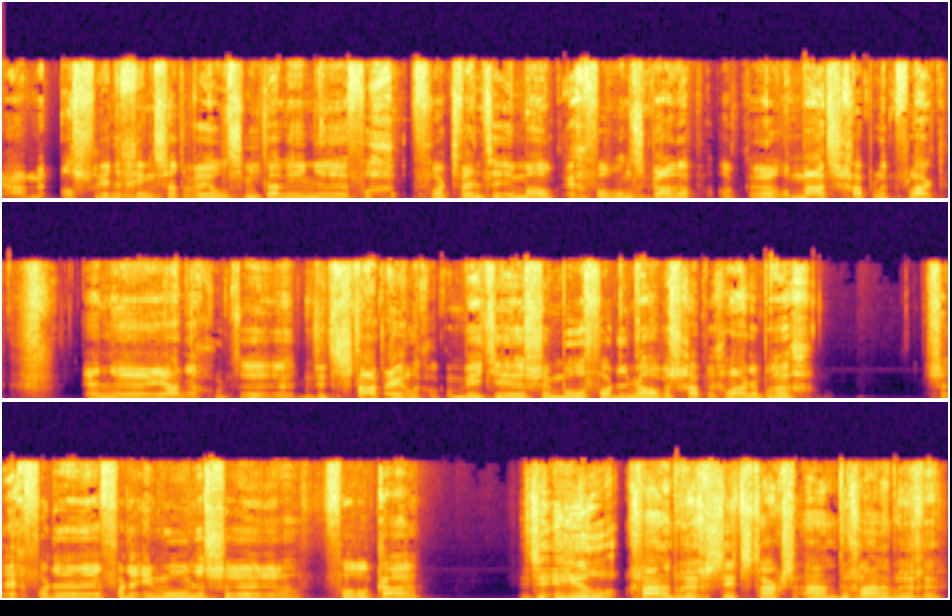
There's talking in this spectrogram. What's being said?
Ja, als vereniging zetten wij ons niet alleen eh, voor, voor Twente in, maar ook echt voor ons dorp. Ook eh, op maatschappelijk vlak. En eh, ja, nou goed, dit staat eigenlijk ook een beetje symbool voor de naberschap in Glanenbrug. Dus echt voor de, voor de inwoners, voor elkaar. Is- Heel Glanenbrug zit straks aan de Glanenbrugger.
